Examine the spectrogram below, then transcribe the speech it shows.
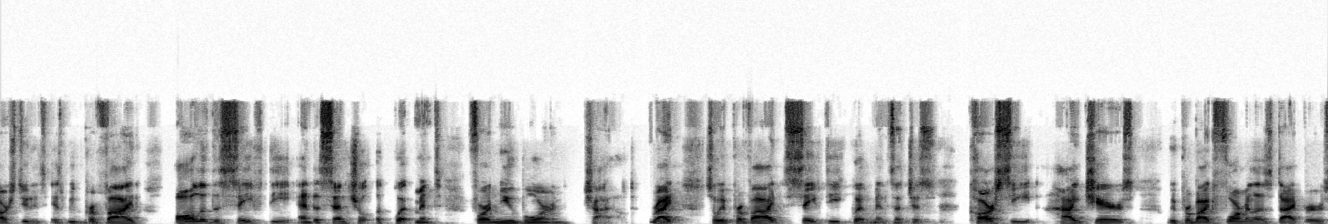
our students is we provide all of the safety and essential equipment for a newborn child, right? So we provide safety equipment such as car seat, high chairs. We provide formulas, diapers,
